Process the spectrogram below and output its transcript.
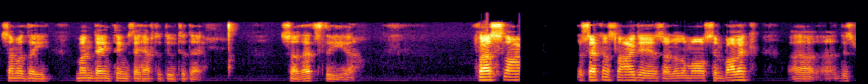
some of the mundane things they have to do today. So that's the uh, first slide. The second slide is a little more symbolic. Uh, uh, this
